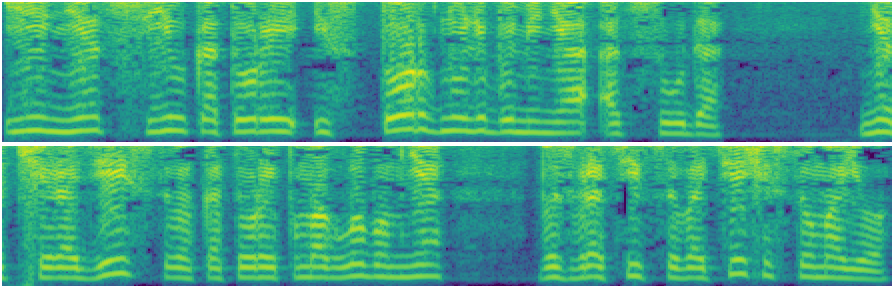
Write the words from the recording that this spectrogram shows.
И нет сил, которые исторгнули бы меня отсюда, нет чародейства, которое помогло бы мне возвратиться в отечество мое,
